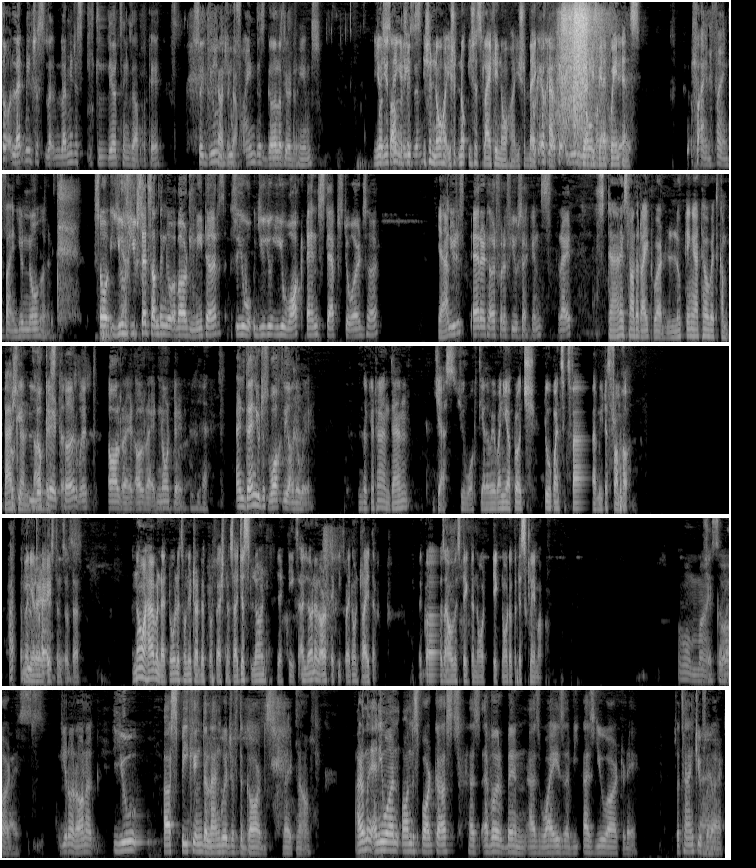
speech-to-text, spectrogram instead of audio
So let me just let, let me just clear things up, okay? So you Sure, you sure. find this girl of your dreams. You, you think you should reason- you should know her. You should know. You should slightly know her. You should like okay, okay, have, okay. you You should at know least be an her, okay? acquaintance. Fine, fine, fine. You know her. So hmm, you Yeah. you said something about meters. So you you you you walk ten steps towards her, Yeah. and you just stare at her for a few seconds, right? Staring is not the right word. Looking at her with compassion Okay, and love look at the- her with all right, all right, noted. Yeah. And then you just walk the other way. Look at her and then yes, you walk the other way when you approach 2.65 meters from her. Have when you you're at a distance of that. No, I haven't. I told it's only tried by professionals. I just learned techniques. I learn a lot of techniques, but I don't try them because I always take the note, take note of the disclaimer. Oh my Just some god. You know, Ronak, you are speaking the language of the gods right now. I don't think anyone on this podcast has ever been as wise as as you are today. So thank you for Um, that.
